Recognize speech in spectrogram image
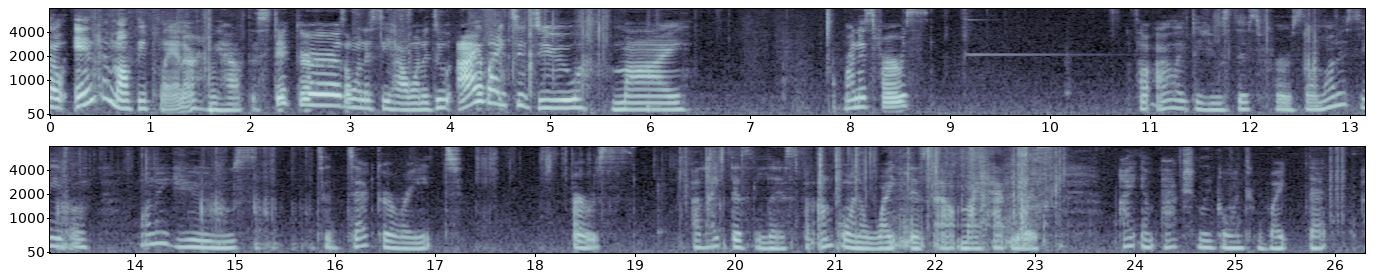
So in the monthly planner, we have the stickers. I want to see how I want to do. I like to do my runners first. So I like to use this first. So I want to see if um, I want to use to decorate first. I like this list, but I'm going to wipe this out, my happy list. I am actually going to wipe that out.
